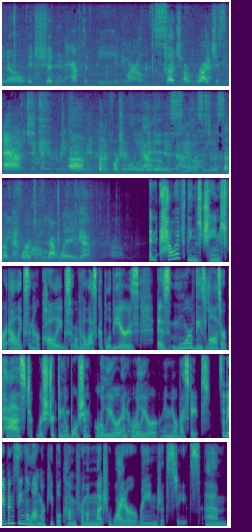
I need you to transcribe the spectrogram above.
You know, it shouldn't have to be such a righteous act, um, but unfortunately it is, and the system is set up for it to be that way. Yeah. And how have things changed for Alex and her colleagues over the last couple of years as more of these laws are passed restricting abortion earlier and earlier in nearby states? So they've been seeing a lot more people come from a much wider range of states. Um,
